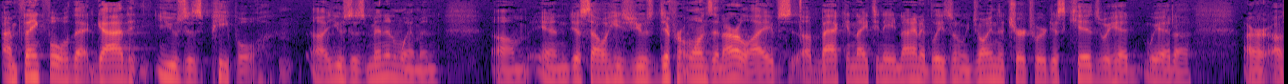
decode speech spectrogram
I'm thankful that God uses people. Uh, uses men and women, um, and just how He's used different ones in our lives. Uh, back in 1989, I believe, when we joined the church, we were just kids. We had we had a our, a,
